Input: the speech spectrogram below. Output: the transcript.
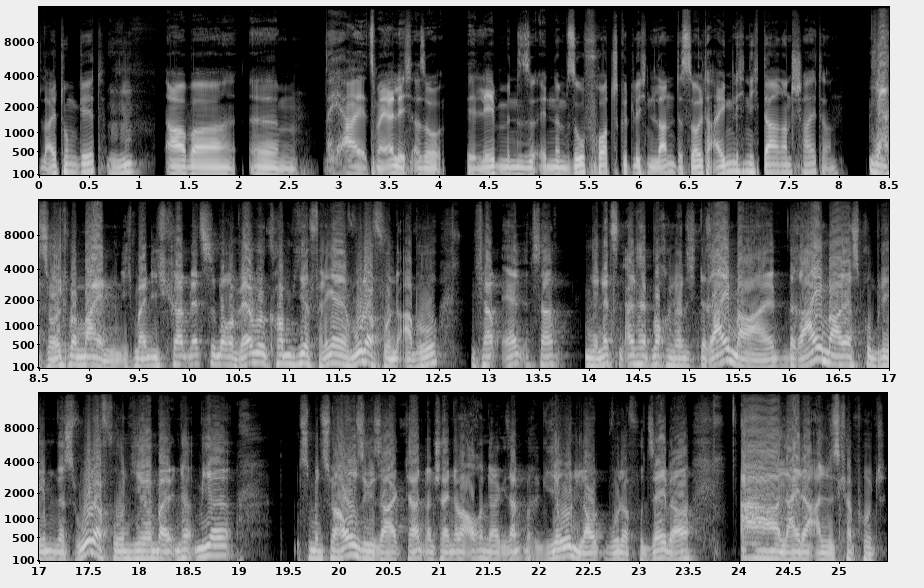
Leitung geht. Mhm. Aber ähm, naja, jetzt mal ehrlich, also wir leben in, so, in einem so fortschrittlichen Land, das sollte eigentlich nicht daran scheitern. Ja, sollte man meinen. Ich meine, ich habe letzte Woche Werbung bekommen, hier, verlängert dein Vodafone-Abo. Ich habe ehrlich gesagt, in den letzten eineinhalb Wochen hatte ich dreimal, dreimal das Problem, dass Vodafone hier bei mir zumindest zu Hause gesagt hat, anscheinend aber auch in der gesamten Region laut Vodafone selber, ah, leider alles kaputt.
